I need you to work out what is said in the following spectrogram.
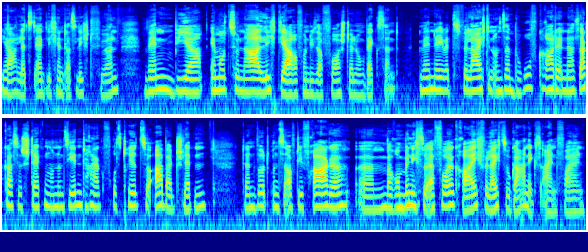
ja letztendlich hinters Licht führen, wenn wir emotional Lichtjahre von dieser Vorstellung weg sind. Wenn wir jetzt vielleicht in unserem Beruf gerade in der Sackgasse stecken und uns jeden Tag frustriert zur Arbeit schleppen, dann wird uns auf die Frage, ähm, warum bin ich so erfolgreich, vielleicht so gar nichts einfallen.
